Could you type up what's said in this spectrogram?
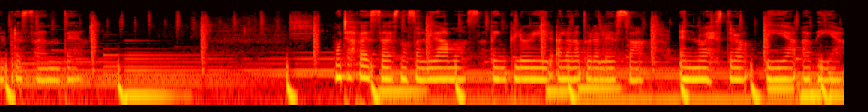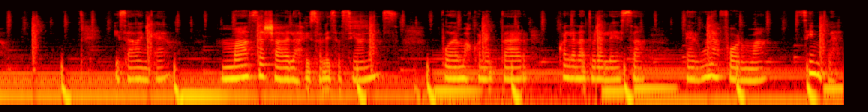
el presente. Muchas veces nos olvidamos de incluir a la naturaleza en nuestro día a día. ¿Y saben qué? Más allá de las visualizaciones, podemos conectar con la naturaleza de alguna forma simple.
